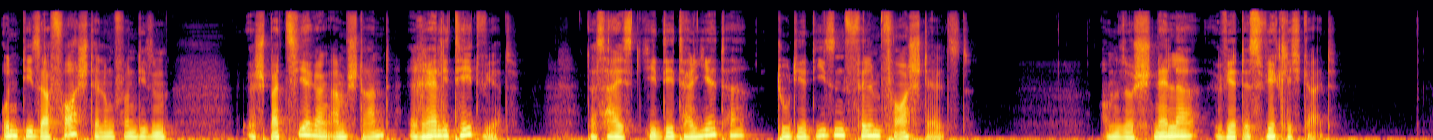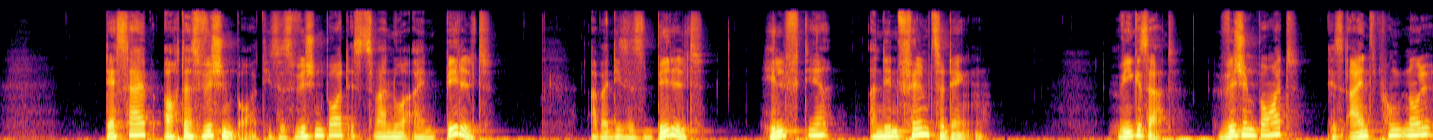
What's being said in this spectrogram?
und dieser Vorstellung von diesem äh, Spaziergang am Strand Realität wird. Das heißt, je detaillierter du dir diesen Film vorstellst, umso schneller wird es Wirklichkeit. Deshalb auch das Vision Board. Dieses Vision Board ist zwar nur ein Bild, aber dieses Bild hilft dir, an den Film zu denken. Wie gesagt, Vision Board ist 1.0,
